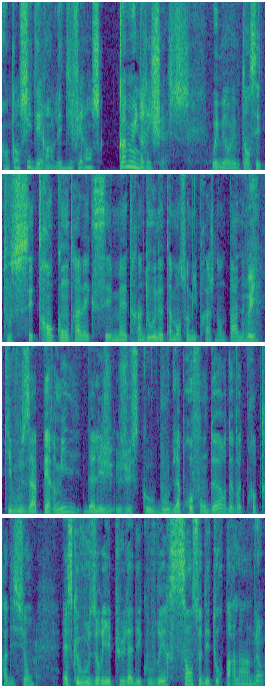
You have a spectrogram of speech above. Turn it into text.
en considérant les différences comme une richesse. Oui, mais en même temps, c'est toute cette rencontre avec ces maîtres hindous, et notamment Swami Prajnanpad, Oui. qui vous a permis d'aller ju- jusqu'au bout de la profondeur de votre propre tradition. Est-ce que vous auriez pu la découvrir sans ce détour par l'Inde? Non.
